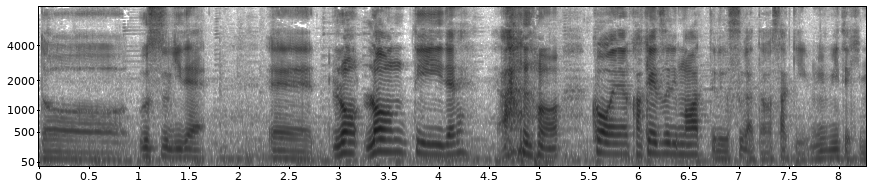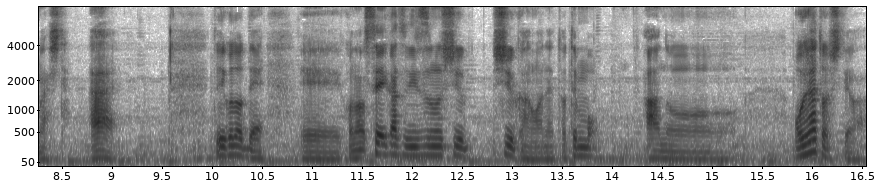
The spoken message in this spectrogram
と、薄着で、えーロン、ロンティーでね、あの、公園を駆けずり回ってる姿をさっき見見てきました。はい。ということで、えーこの生活リズム習習慣はね、とても、あのー親としては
